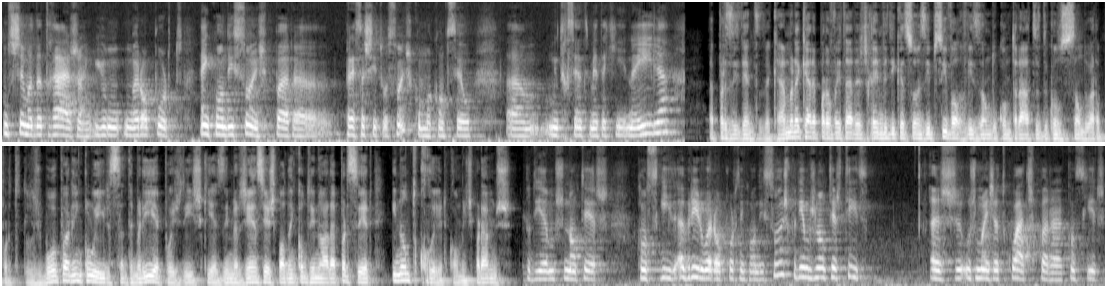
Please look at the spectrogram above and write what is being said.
um sistema de aterragem e um, um aeroporto em condições para, para essas situações, como aconteceu um, muito recentemente aqui na ilha. A Presidente da Câmara quer aproveitar as reivindicações e possível revisão do contrato de concessão do Aeroporto de Lisboa para incluir Santa Maria, pois diz que as emergências podem continuar a aparecer e não decorrer como esperamos. Podíamos não ter conseguido abrir o aeroporto em condições, podíamos não ter tido as, os meios adequados para conseguir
